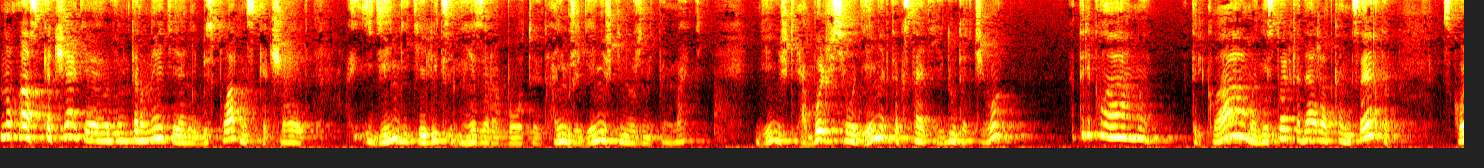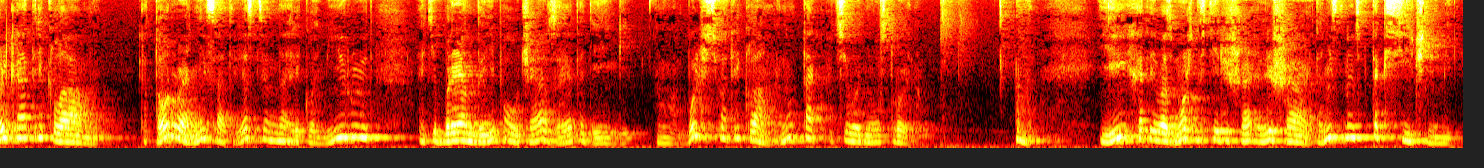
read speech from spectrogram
Ну, а скачать э, в интернете они бесплатно скачают. И деньги те лица не заработают. А им же денежки нужны, понимаете? Денежки. А больше всего денег-то, кстати, идут от чего? От рекламы. От рекламы. Не столько даже от концертов, сколько от рекламы, которую они, соответственно, рекламируют, эти бренды, и получают за это деньги. Вот. Больше всего от рекламы. Ну, так вот сегодня устроено. И их этой возможности лишают. Они становятся токсичными.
